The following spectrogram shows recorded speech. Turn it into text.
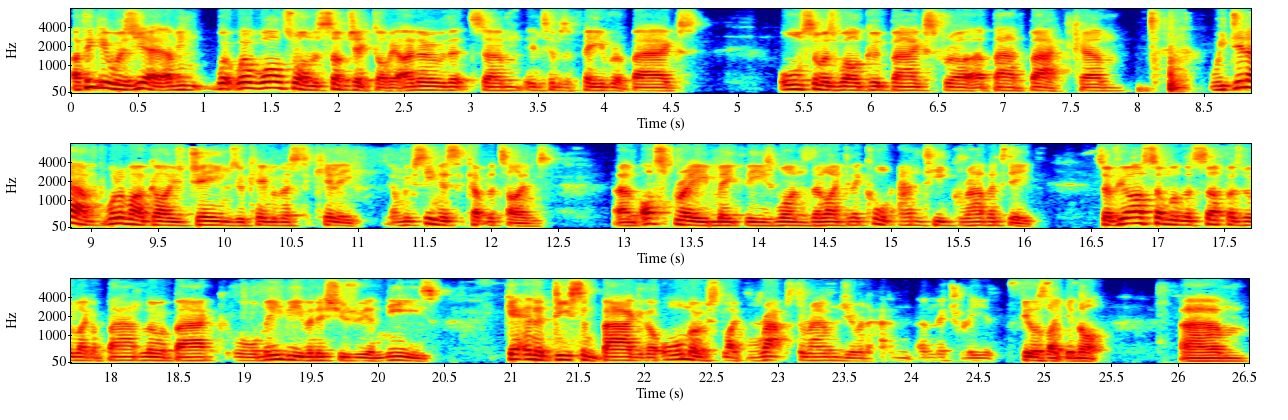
I think it was yeah. I mean, wh- wh- whilst we're on the subject of it, I know that um, in terms of favorite bags, also as well, good bags for a, a bad back. Um, we did have one of our guys, James, who came with us to Kili, and we've seen this a couple of times. Um, Osprey make these ones. They're like they're called anti gravity. So if you are someone that suffers with like a bad lower back or maybe even issues with your knees, getting a decent bag that almost like wraps around you and, and, and literally feels like you're not um,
